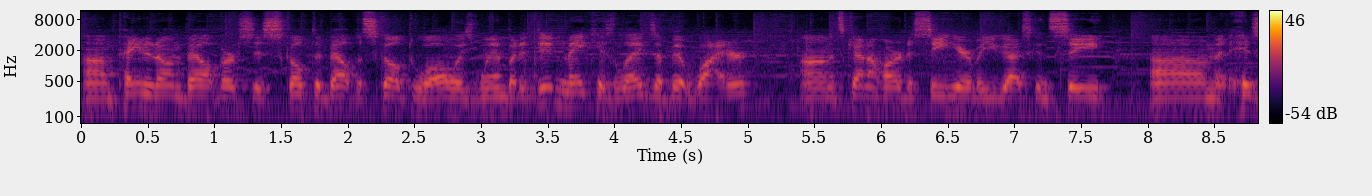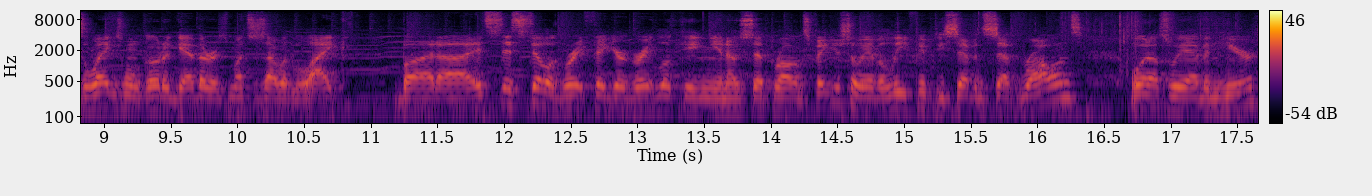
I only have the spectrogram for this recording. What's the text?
Um, painted on belt versus sculpted belt. The sculpt will always win, but it did make his legs a bit wider Um, it's kind of hard to see here, but you guys can see um, his legs won't go together as much as I would like. But uh, it's, it's still a great figure, great looking, you know, Seth Rollins figure. So we have Elite 57 Seth Rollins. What else we have in here?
